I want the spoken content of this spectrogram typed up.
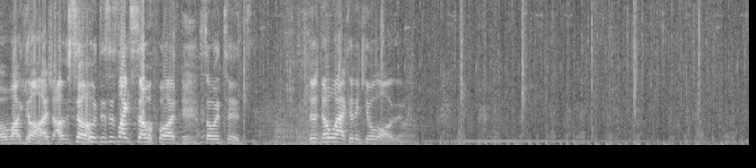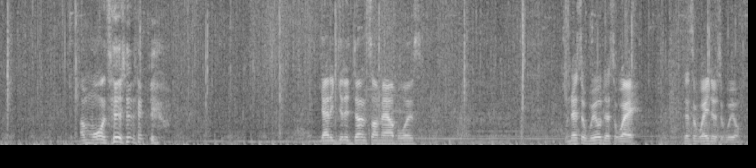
Oh my gosh, I'm so this is like so fun, so intense. There's no way I couldn't kill all of them. I'm wanted. Gotta get it done somehow, boys. When there's a will, there's a way. There's a way, there's a will.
